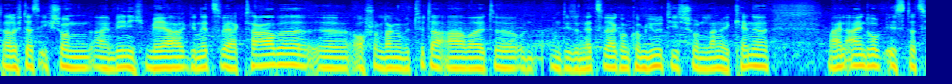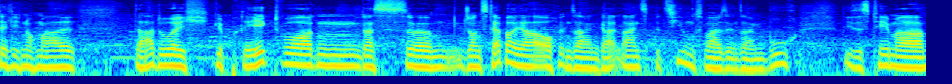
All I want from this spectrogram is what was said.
dadurch, dass ich schon ein wenig mehr genetzwerkt habe, äh, auch schon lange mit Twitter arbeite und, und diese Netzwerke und Communities schon lange kenne, mein Eindruck ist tatsächlich nochmal dadurch geprägt worden, dass ähm, John Stepper ja auch in seinen Guidelines beziehungsweise in seinem Buch dieses Thema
